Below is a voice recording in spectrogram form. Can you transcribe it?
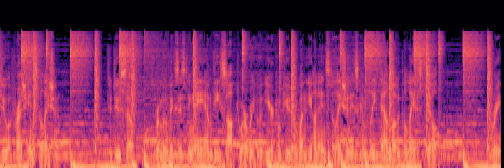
Do a fresh installation. To do so, remove existing AMD software reboot your computer when the uninstallation is complete download the latest build. 3.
